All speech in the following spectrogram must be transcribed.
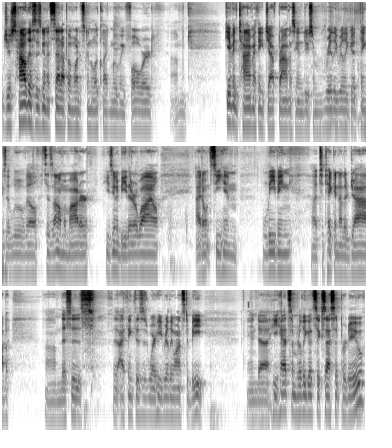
just how this is going to set up and what it's going to look like moving forward. Um, given time, I think Jeff Brohm is going to do some really, really good things at Louisville. It's his alma mater. He's going to be there a while. I don't see him leaving uh, to take another job. Um, this is, I think, this is where he really wants to be. And uh, he had some really good success at Purdue,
